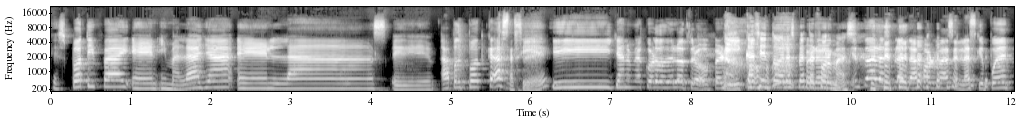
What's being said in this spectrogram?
Spotify, en Himalaya, en las eh, Apple Podcasts. Así es. Y ya no me acuerdo del otro, pero. Y casi en todas las plataformas. En, todas las plataformas en las que pueden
